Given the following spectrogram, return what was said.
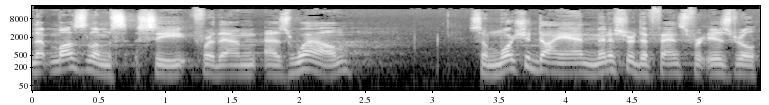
that Muslims see for them as well. So Moshe Dayan, Minister of Defense for Israel,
